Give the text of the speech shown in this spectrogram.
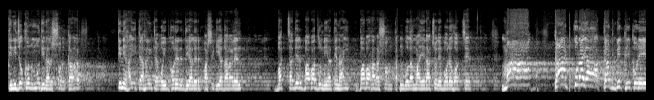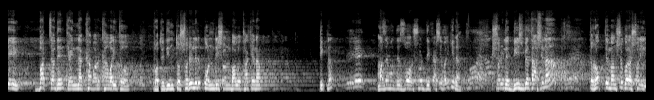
তিনি যখন মদিনার সরকার, তিনি হাইটা হাইটা ওই ঘরের দেয়ালের পাশে গিয়া দাঁড়ালেন। বাচ্চাদের বাবা দুনিয়াতে নাই, বাবা হারা সন্তান গোলা মায়ের আচলে বড় হচ্ছে। মা, কাঠ কুড়াইয়া, কাঠ বিক্রি করে বাচ্চাদের কান্না খাবার খাওয়াইতো। প্রতিদিন তো শরীরের কন্ডিশন ভালো থাকে না। ঠিক না? মাঝে মধ্যে জ্বর, সর্দি, কাশি হয় কিনা? শরীরে বিষ ব্যথা আসে না? তো রক্তে মাংস করা শরীর,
